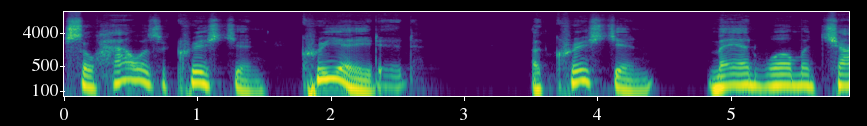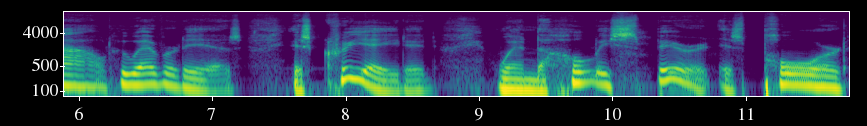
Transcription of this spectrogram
So, how is a Christian created? A Christian man, woman, child, whoever it is, is created when the Holy Spirit is poured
